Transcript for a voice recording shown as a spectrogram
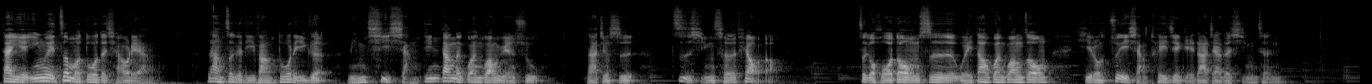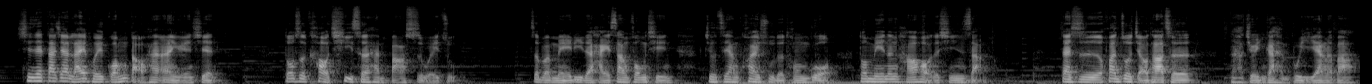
但也因为这么多的桥梁。让这个地方多了一个名气响叮当的观光元素，那就是自行车跳岛。这个活动是尾道观光中 Hero 最想推荐给大家的行程。现在大家来回广岛和岸原县，都是靠汽车和巴士为主。这么美丽的海上风情，就这样快速的通过，都没能好好的欣赏。但是换坐脚踏车，那就应该很不一样了吧？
